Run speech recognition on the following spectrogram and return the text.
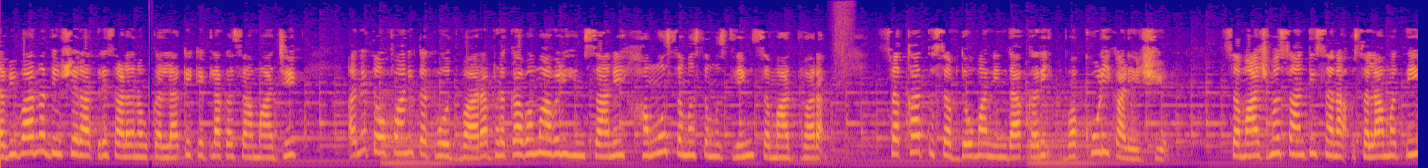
રવિવારના દિવસે રાત્રે સાડા નવ કલાકે કેટલાક અસામાજિક અને તોફાની તત્વો દ્વારા ભડકાવવામાં આવેલી હિંસાને હમો સમસ્ત મુસ્લિમ સમાજ દ્વારા સખત શબ્દોમાં નિંદા કરી વખોડી કાઢીએ છીએ. સમાજમાં શાંતિ સલામતી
